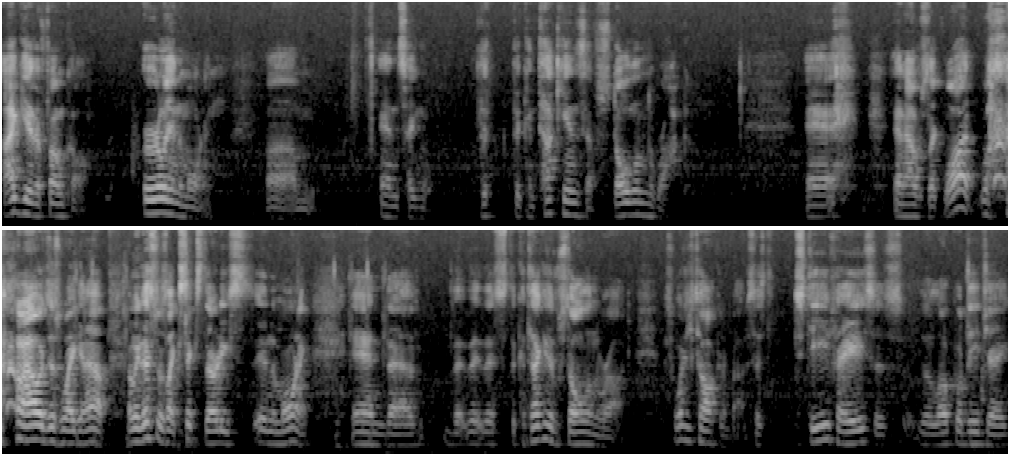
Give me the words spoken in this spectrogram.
I get a phone call early in the morning, um, and saying the the Kentuckians have stolen the rock. And and I was like, "What?" I was just waking up. I mean, this was like 6:30 in the morning, and uh, the, the, this, the have stolen the rock. So what are you talking about? It says Steve Hayes is the local DJ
